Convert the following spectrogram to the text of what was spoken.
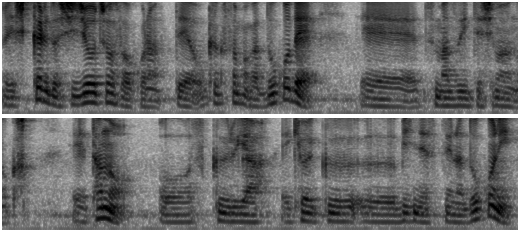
え、しっかりと市場調査を行って、お客様がどこで、え、つまずいてしまうのか、え他のスクールや教育ビジネスっていうのはどこに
